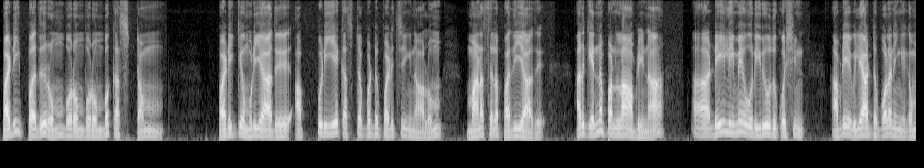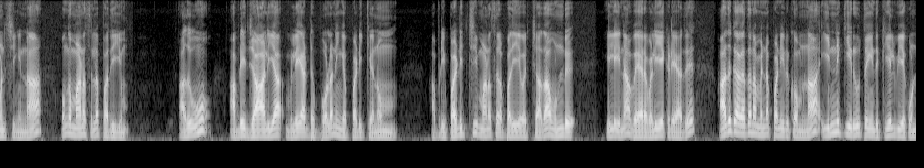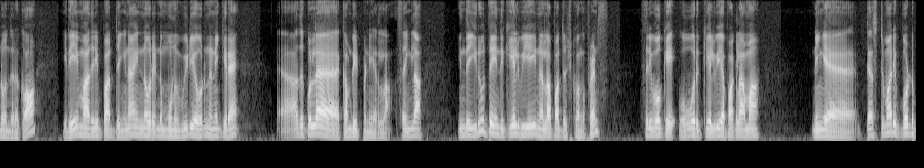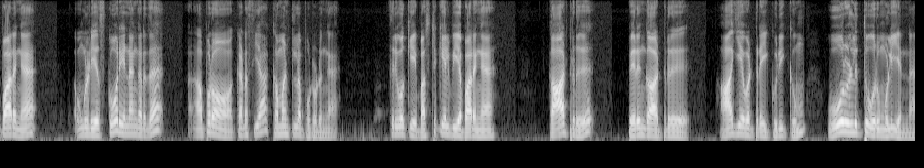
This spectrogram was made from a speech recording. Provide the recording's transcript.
படிப்பது ரொம்ப ரொம்ப ரொம்ப கஷ்டம். படிக்க முடியாது. அப்படியே கஷ்டப்பட்டு படிச்சிங்கனாலும் மனசில் பதியாது. அதுக்கு என்ன பண்ணலாம் அப்படின்னா டெய்லியுமே ஒரு இருபது கொஷின் அப்படியே விளையாட்டு போல் நீங்கள் கவனிச்சிங்கன்னா உங்கள் மனசில் பதியும். அதுவும் அப்படியே ஜாலியாக விளையாட்டு போல் நீங்கள் படிக்கணும். அப்படி படித்து மனசில் பதிய வச்சாதான் உண்டு. இல்லைன்னா வேறு வழியே கிடையாது. அதுக்காக தான் நம்ம என்ன பண்ணியிருக்கோம்னா இன்றைக்கி இருபத்தைந்து கேள்வியை கொண்டு வந்திருக்கோம். இதே மாதிரி பார்த்தீங்கன்னா இன்னும் ரெண்டு மூணு வீடியோ வரும்னு நினைக்கிறேன். அதுக்குள்ளே கம்ப்ளீட் பண்ணிடலாம். சரிங்களா? இந்த இருபத்தைந்து கேள்வியை நல்லா பார்த்து வச்சுக்கோங்க ஃப்ரெண்ட்ஸ் சரி ஓகே. ஒவ்வொரு கேள்வியாக பார்க்கலாமா? நீங்கள் டெஸ்ட் மாதிரி போட்டு பாருங்கள் உங்களுடைய ஸ்கோர் என்னங்கிறத அப்புறம் கடைசியாக கமெண்ட்டில் போட்டுவிடுங்க சரி ஓகே. ஃபஸ்ட்டு கேள்வியை பாருங்கள் காற்று பெருங்காற்று ஆகியவற்றை குறிக்கும் ஓரெழுத்து ஒரு மொழி என்ன?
